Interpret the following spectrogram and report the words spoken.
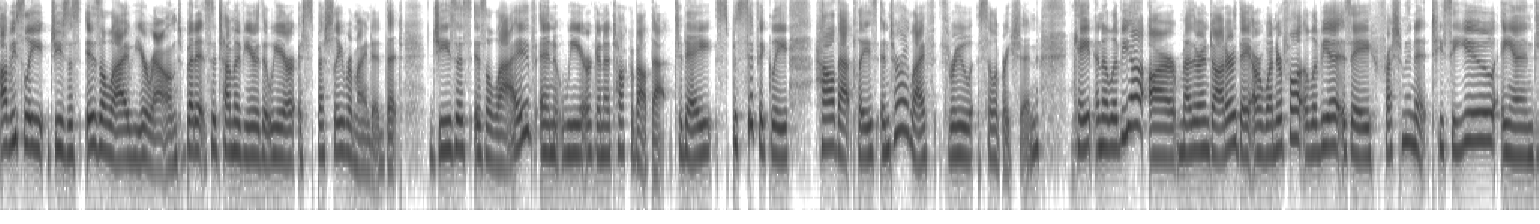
obviously, Jesus is alive year round, but it's a time of year that we are especially reminded that Jesus is alive, and we are going to talk about that today, specifically how that plays into our life through celebration. Kate and Olivia are mother and daughter. They are wonderful. Olivia is a freshman at TCU, and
